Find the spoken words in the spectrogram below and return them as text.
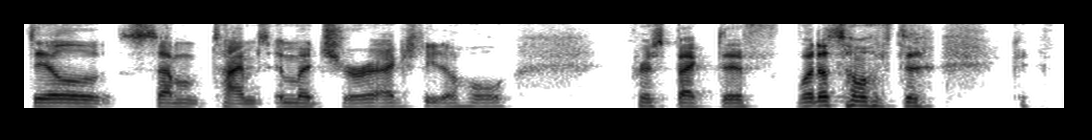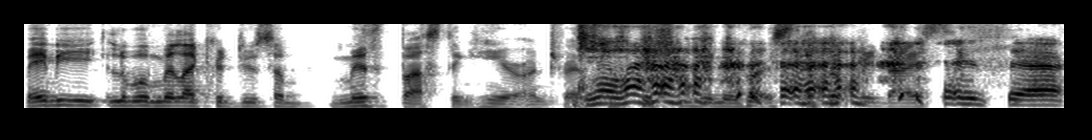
still sometimes immature actually the whole perspective. What are some of the maybe Lubomila could do some myth busting here on Transformation Universe. That would be nice. It's uh,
